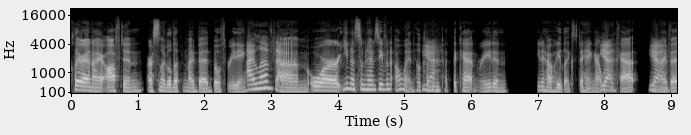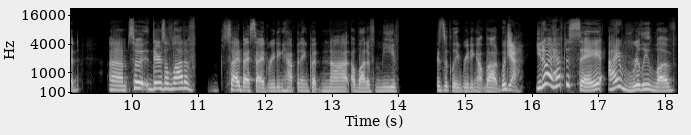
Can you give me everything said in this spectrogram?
Clara and I often are snuggled up in my bed, both reading. I love that. Um, or you know, sometimes even Owen, he'll come Yeah. in and pet the cat and read, and you know how he likes to hang out Yes. with the cat in my bed. Um, so there's a lot of side by side reading happening, but not a lot of me physically reading out loud. Which yeah, you know, I have to say, I really love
